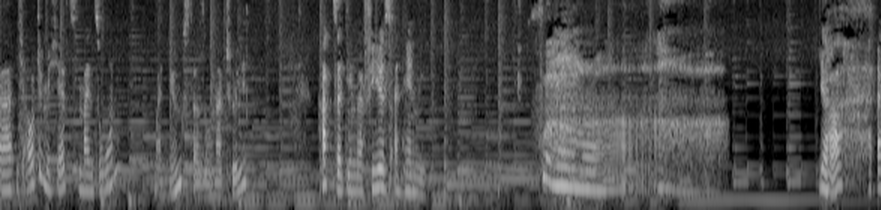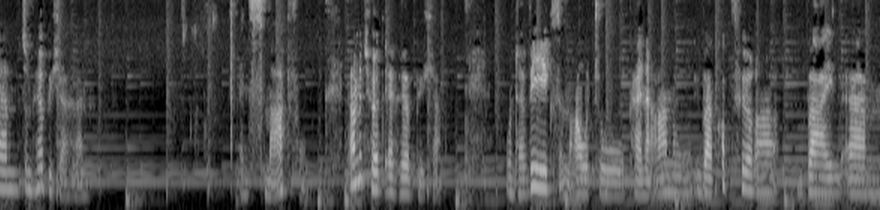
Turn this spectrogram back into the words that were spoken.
Äh, ich oute mich jetzt. Mein Sohn, mein jüngster Sohn natürlich, hat seitdem er vier ist ein Handy. Ja, ähm, zum Hörbücher hören. Ein Smartphone. Damit hört er Hörbücher. Unterwegs, im Auto, keine Ahnung, über Kopfhörer, weil ähm,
